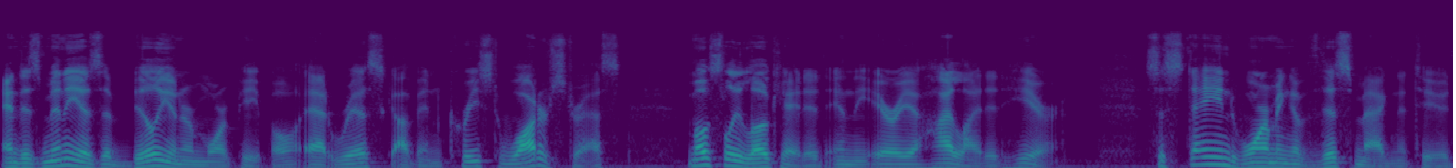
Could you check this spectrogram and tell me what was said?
And as many as a billion or more people at risk of increased water stress, mostly located in the area highlighted here. Sustained warming of this magnitude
